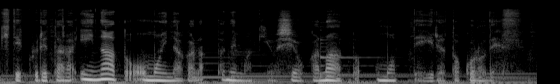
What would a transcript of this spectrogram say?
きてくれたらいいなと思いながら種まきをしようかなと思っているところです。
